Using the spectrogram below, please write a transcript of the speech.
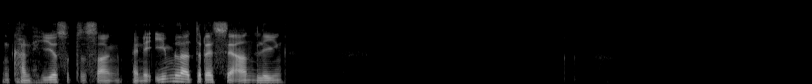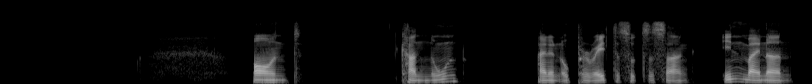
und kann hier sozusagen meine E-Mail-Adresse anlegen. Und kann nun einen Operator sozusagen in meinen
